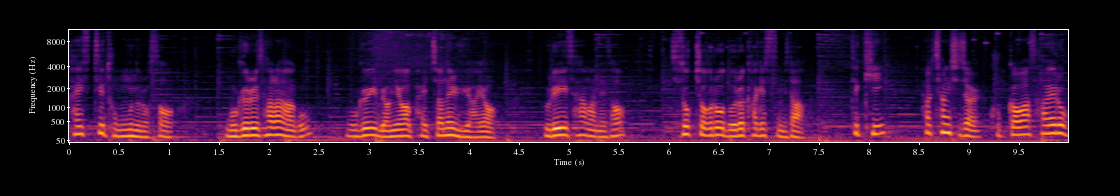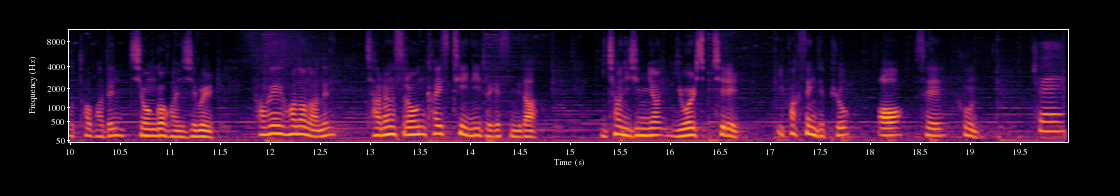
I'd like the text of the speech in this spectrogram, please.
카이스트 동문으로서 모교를 사랑하고 모교의 명예와 발전을 위하여 우리의 삶 안에서 지속적으로 노력하겠습니다. 특히 학창시절 국가와 사회로부터 받은 지원과 관심을 사회에 환원하는 자랑스러운 카이스트인이 되겠습니다. 2020년 2월 17일 입학생 대표 어세훈 축하해요.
